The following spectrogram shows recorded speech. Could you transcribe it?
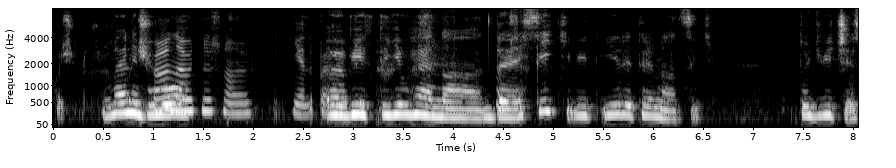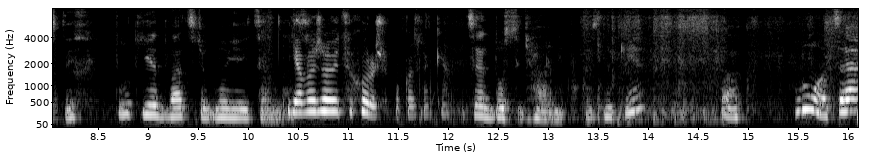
Хоч дуже. У мене Хоча було, я навіть не знаю. Ні, напевно. е, якісь. від Євгена 10, від Іри 13. То дві чистих. Тут є 21 яйця в нас. Я вважаю, це хороші показники. Це досить гарні показники. Так. Ну, а це.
